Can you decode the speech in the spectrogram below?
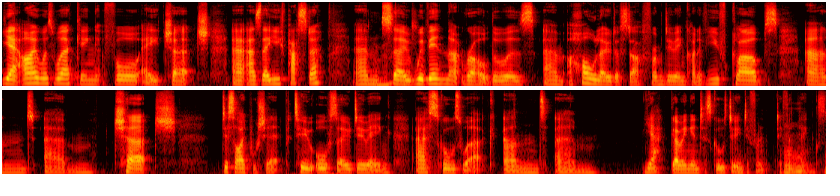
yeah, I was working for a church uh, as their youth pastor. Um, So within that role, there was um, a whole load of stuff from doing kind of youth clubs and um, church discipleship to also doing uh, schools work and um, yeah, going into schools doing different different things.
